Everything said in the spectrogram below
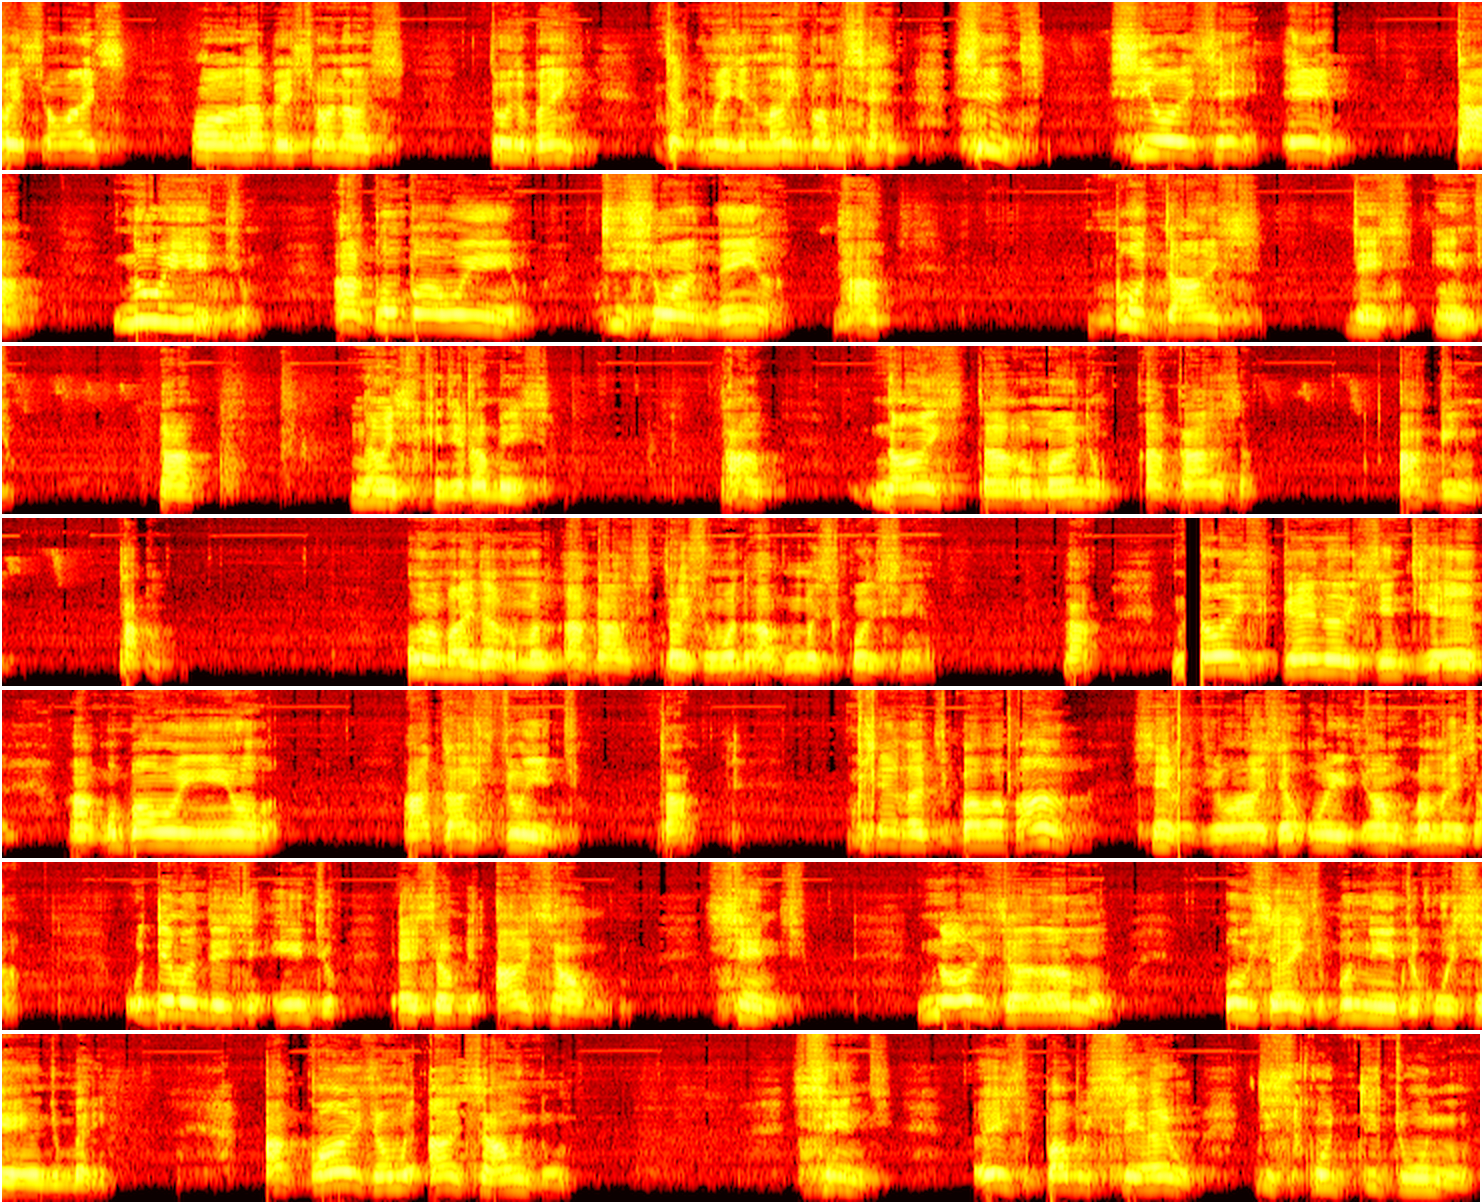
pessoas, olá pessoas, tudo bem? Tá começando mais para você. Gente, se você está no vídeo, acompanhe de sua linha, tá? Por trás desse índio, tá? Não esquece a cabeça, tá? Nós está arrumando a casa aqui, tá? Uma vai está chamando algumas coisinhas, tá? Não esqueça de seguir acompanhe atrás do vídeo, tá? Chega de bababá, chega de oração, o vídeo vamos começar. O tema desse vídeo é sobre ação. Gente, nós falamos o sexo bonito com o cheiro de bem. Agora sobre assalto. Gente, esse papo sério discute tudo.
